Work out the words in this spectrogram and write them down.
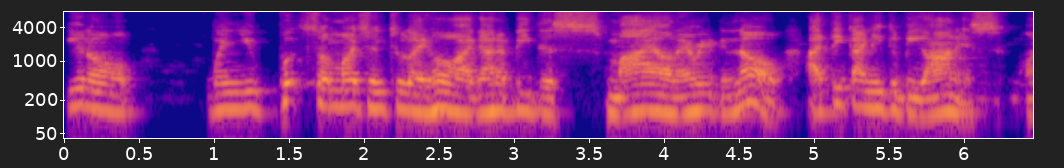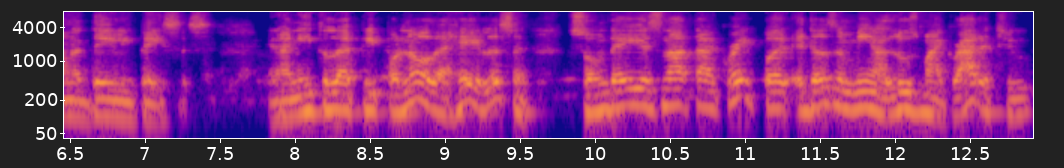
you know, when you put so much into like, oh, I gotta be this smile and everything. No, I think I need to be honest on a daily basis. And I need to let people know that, hey, listen, someday it's not that great, but it doesn't mean I lose my gratitude.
